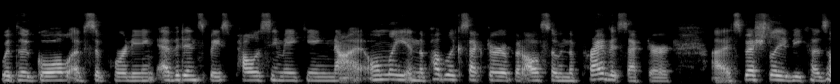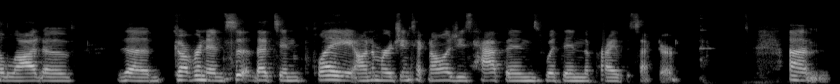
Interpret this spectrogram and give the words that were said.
with the goal of supporting evidence-based policymaking, not only in the public sector, but also in the private sector, uh, especially because a lot of the governance that's in play on emerging technologies happens within the private sector. Um,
